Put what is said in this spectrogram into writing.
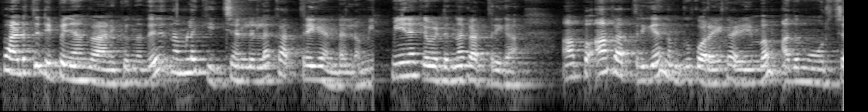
അപ്പോൾ അടുത്ത ടിപ്പ് ഞാൻ കാണിക്കുന്നത് നമ്മളെ കിച്ചണിലുള്ള കത്രിക ഉണ്ടല്ലോ. മീനൊക്കെ വെട്ടുന്ന കത്രിക. അപ്പോൾ ആ കത്രിക നമുക്ക് കുറേ കഴിയുമ്പം അത് മൂർച്ച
